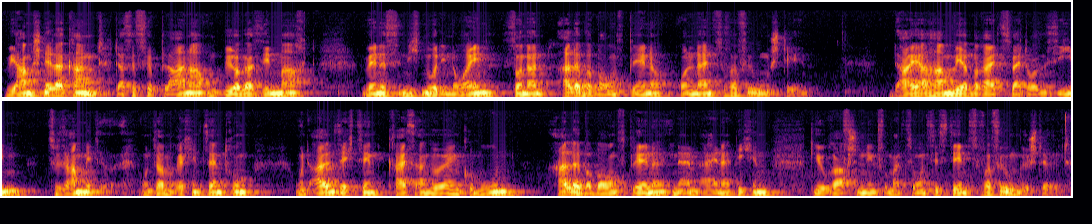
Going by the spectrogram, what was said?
Wir haben schnell erkannt, dass es für Planer und Bürger Sinn macht, wenn es nicht nur die neuen, sondern alle Bebauungspläne online zur Verfügung stehen. Daher haben wir bereits 2007 zusammen mit unserem Rechenzentrum und allen 16 kreisangehörigen Kommunen alle Bebauungspläne in einem einheitlichen geografischen Informationssystem zur Verfügung gestellt.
